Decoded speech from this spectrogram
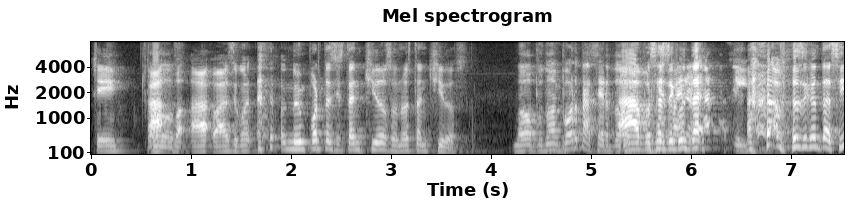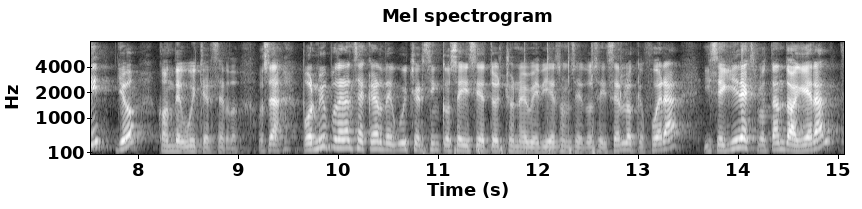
Sí. Ah, ah, no importa si están chidos o no están chidos. No, pues no importa, cerdo. Ah, pues Final cuenta. Pues haz de cuenta, sí, yo con The Witcher, cerdo. O sea, por mí podrán sacar The Witcher 5, 6, 7, 8, 9, 10, 11, 12 y ser lo que fuera y seguir explotando a Geralt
